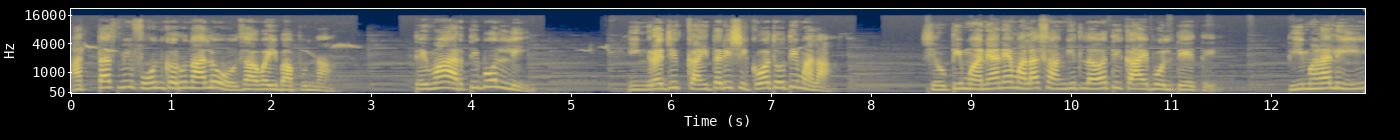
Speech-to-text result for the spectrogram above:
आत्ताच मी फोन करून आलो जावई बापूंना. तेव्हा आरती बोलली इंग्रजीत काहीतरी शिकवत होती मला. शेवटी मन्याने मला सांगितलं ती काय बोलते ते. ती म्हणाली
